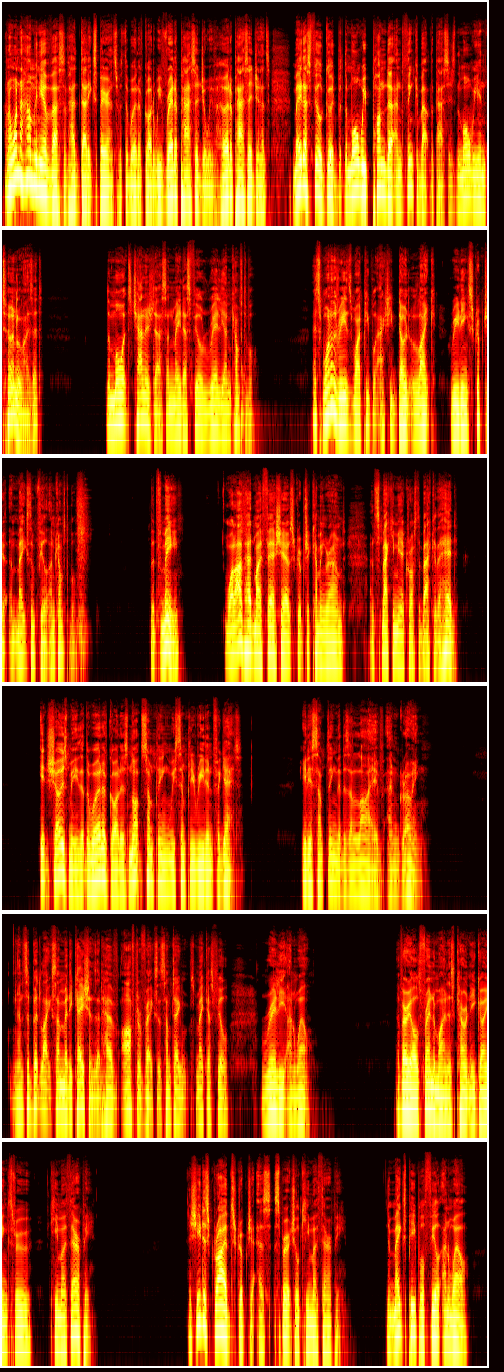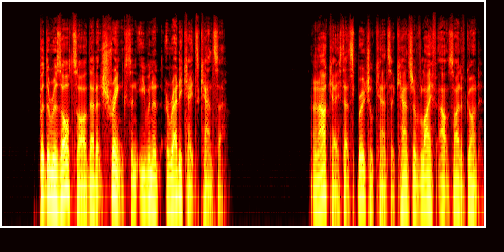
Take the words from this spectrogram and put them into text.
And I wonder how many of us have had that experience with the Word of God. We've read a passage or we've heard a passage and it's made us feel good, but the more we ponder and think about the passage, the more we internalize it, the more it's challenged us and made us feel really uncomfortable. It's one of the reasons why people actually don't like reading scripture. It makes them feel uncomfortable. But for me, while I've had my fair share of scripture coming around and smacking me across the back of the head, it shows me that the Word of God is not something we simply read and forget. It is something that is alive and growing. And it's a bit like some medications that have after effects that sometimes make us feel really unwell. A very old friend of mine is currently going through chemotherapy. And she described Scripture as spiritual chemotherapy. It makes people feel unwell but the results are that it shrinks and even it eradicates cancer. And in our case, that's spiritual cancer, cancer of life outside of God.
